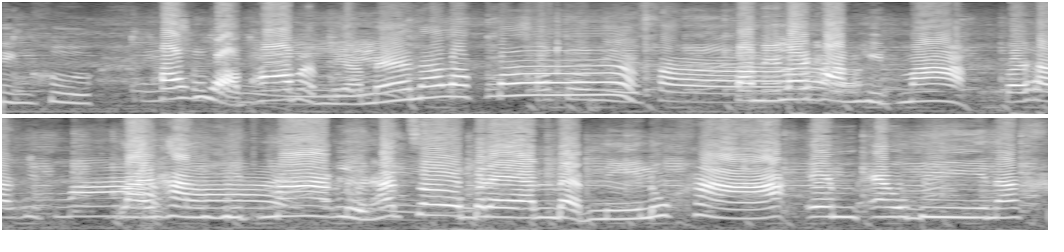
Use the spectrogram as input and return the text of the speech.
ริงๆคือถ้าหัวผ้าแบบเนี้ยแม่น่ารักมาชอบตัวนี้ก ค่ะตอนนี้ลายทางฮิตมาก ลายทางฮิตมากลายทางฮิตมากหรือถ้าเจอแบรนด์แบบนี้ลูกค้า MLB นะค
